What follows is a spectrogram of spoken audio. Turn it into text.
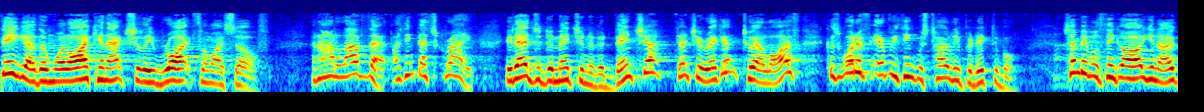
bigger than what I can actually write for myself. And I love that. I think that's great. It adds a dimension of adventure, don't you reckon, to our life? Because what if everything was totally predictable? Some people think, oh, you know,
